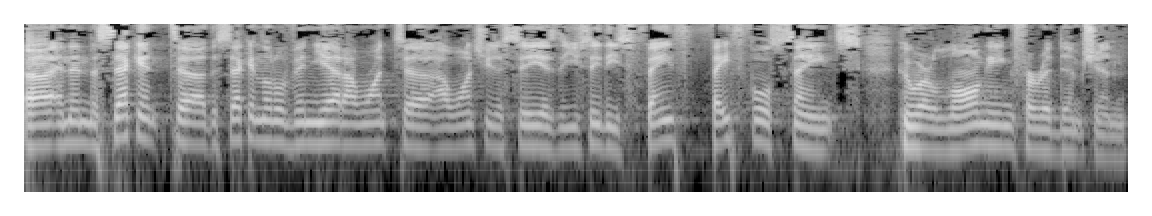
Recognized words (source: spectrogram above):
Uh, and then the second, uh, the second little vignette I want to, I want you to see is that you see these faith, faithful saints who are longing for redemption.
